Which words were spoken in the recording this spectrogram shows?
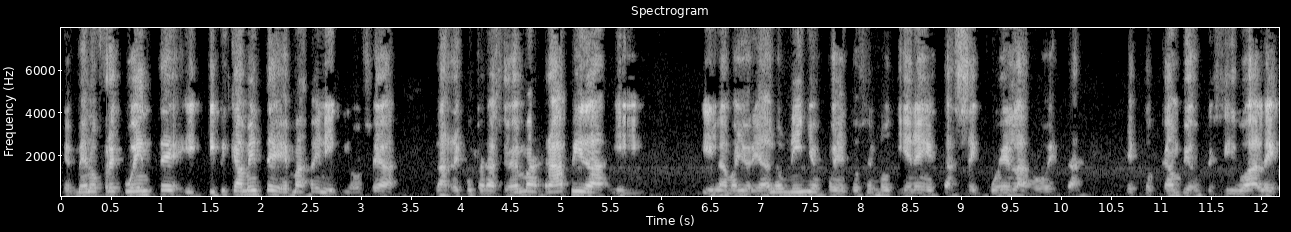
es menos frecuente y típicamente es más benigno. O sea, la recuperación es más rápida y y la mayoría de los niños pues entonces no tienen estas secuelas o estas, estos cambios residuales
